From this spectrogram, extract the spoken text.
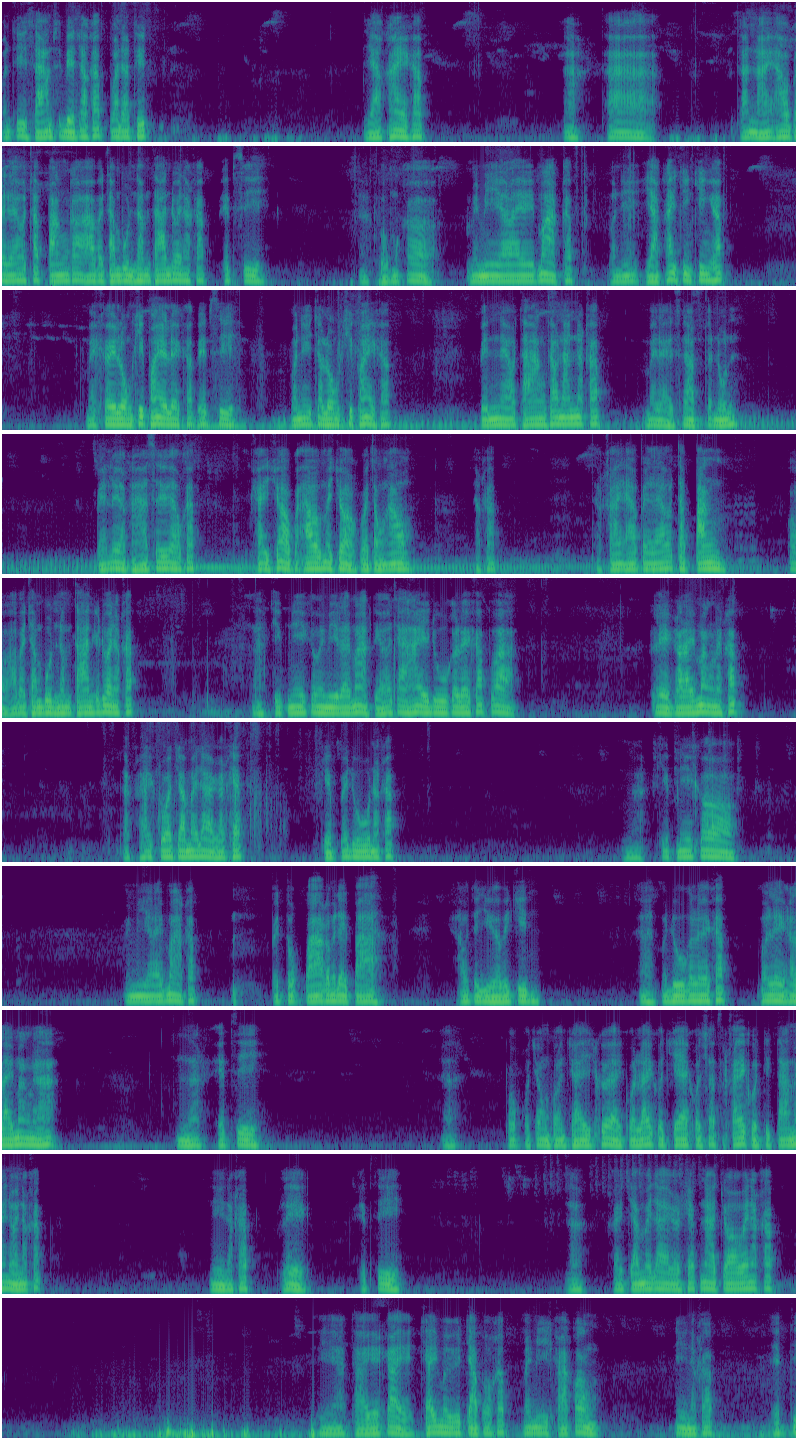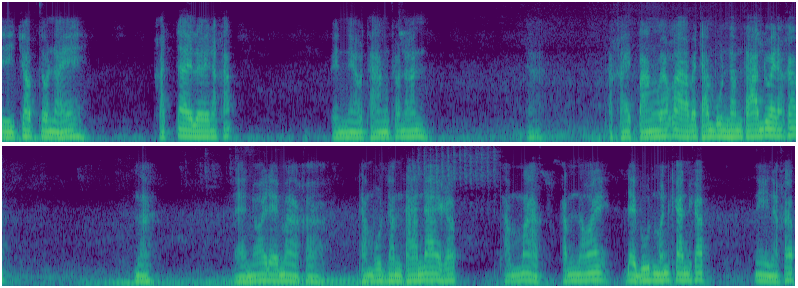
วันที่สามสิบเอ็ดแล้วครับ วันอาทิตย์ อยากให้ครับนะถ้าท่านไหนเอาไปแล้วถ้าปังก็เอาไปทำบุญทำทานด้วยนะครับ FC นะผมก็ไม่มีอะไรมากครับ วันนี้อยากให้จริง ๆครับ ไม่เคยลงคลิปให้เลยครับ FC วันนี้จะลงคลิปให้ครับ เป็นแนวทางเท่านั้นนะครับ ไม่ได้สนับสนุน ไปเลือกหาซื้อเอาครับ ใครชอบก็เอาไม่ชอบก็ต้องเอานะครับถ้าใครเอาไปแล้วถ้าปัง ก็เอาไปทำบุญทำทานก็ด้วยนะครับนะคลิปนี้ก็ไม่มีอะไรมาก เดี๋ยวจะให้ดูกันเลยครับว่า เลขอะไรมั่งนะครับถ้าใครกลัวจำไม่ได้ก็แคป เก็บไว้ดูนะครับนะคลิปนี้ก็ ไม่มีอะไรมากครับ ไปตกปลาก็ไม่ได้ปลา เอาแต่เหยื่อไปกิน อะ มาดูกันเลยครับ ว่าเลขอะไรมั่งนะฮะ นะ FC อะพบกับช่องพรชัยช่วยกดไลค์ กดแชร์ กดซับสไครต์กดติดตามให้หน่อยนะครับ นี่นะครับ เลข FC นะ ใครจำไม่ได้ก็แคปหน้าจอไว้นะครับ นี่ฮะถ่ายใกล้ๆ ใช้มือจับเอาครับ ไม่มีขากล้อง นี่นะครับ FT ชอบตัวไหน คัดได้เลยนะครับ เป็นแนวทางเท่านั้นนะถ้าใครปังแล้วก็เอาไปทำบุญทำทานด้วยนะครับ นะแต่น้อยได้มากค่ะทำบุญทำทานได้ครับทำมากทำน้อยได้บุญเหมือนกันครับ นี่นะครับ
